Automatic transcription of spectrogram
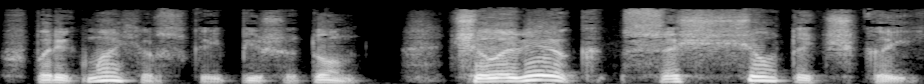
В парикмахерской, пишет он, Человек со щеточкой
